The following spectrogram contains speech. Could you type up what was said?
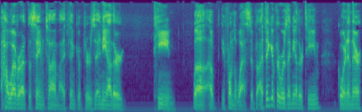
However, at the same time, I think if there's any other team well, out from the West. If I think if there was any other team going in there,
